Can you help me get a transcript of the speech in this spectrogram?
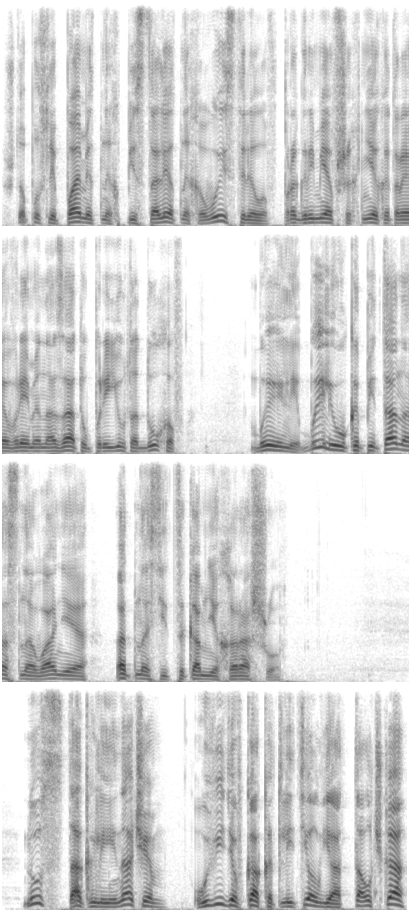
что после памятных пистолетных выстрелов, прогремевших некоторое время назад у приюта духов, были, были у капитана основания относиться ко мне хорошо. ну так или иначе, увидев, как отлетел я от толчка,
